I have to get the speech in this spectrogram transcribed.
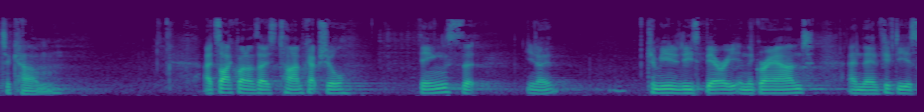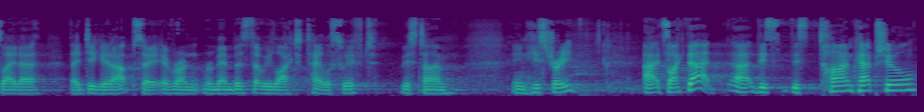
to come. It's like one of those time capsule things that you know, communities bury in the ground, and then 50 years later they dig it up so everyone remembers that we liked Taylor Swift this time in history. Uh, it's like that, uh, this, this time capsule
